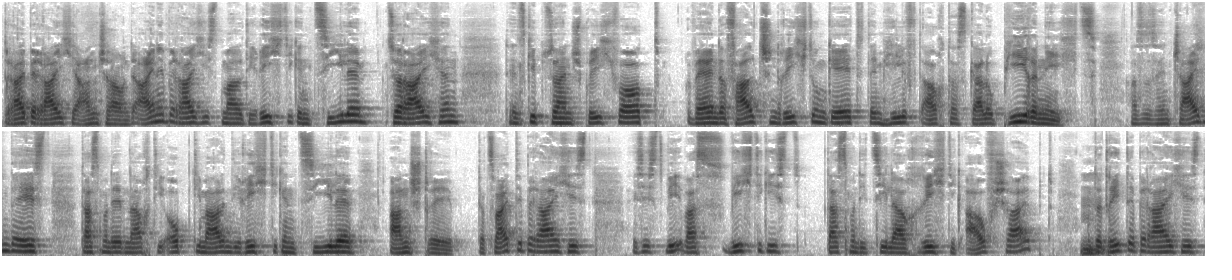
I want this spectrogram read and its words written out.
drei Bereiche anschauen. Der eine Bereich ist mal die richtigen Ziele zu erreichen, denn es gibt so ein Sprichwort, wer in der falschen Richtung geht, dem hilft auch das Galoppieren nichts. Also das Entscheidende ist, dass man eben auch die optimalen, die richtigen Ziele anstrebt. Der zweite Bereich ist, es ist, was wichtig ist, dass man die Ziele auch richtig aufschreibt. Und der mhm. dritte Bereich ist,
